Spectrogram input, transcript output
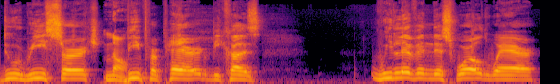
do research No. be prepared because we live in this world where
